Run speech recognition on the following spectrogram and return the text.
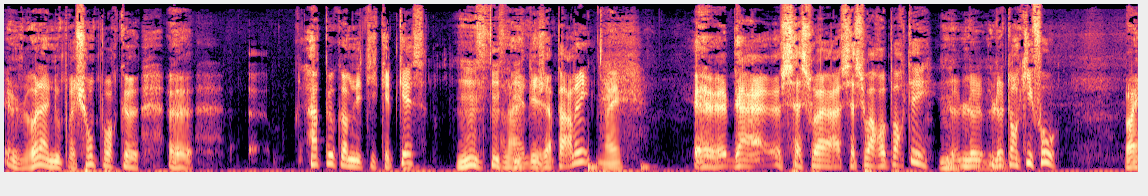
voilà, nous prêchons pour que, euh, un peu comme les tickets de caisse. On en a déjà parlé, bien, ça soit, ça soit reporté mmh. le, temps qu'il faut. Oui,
